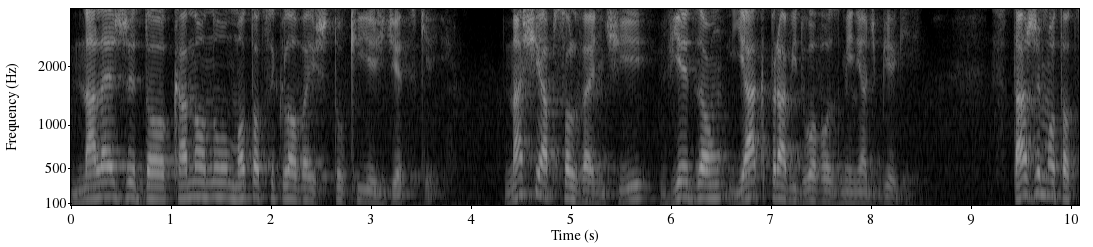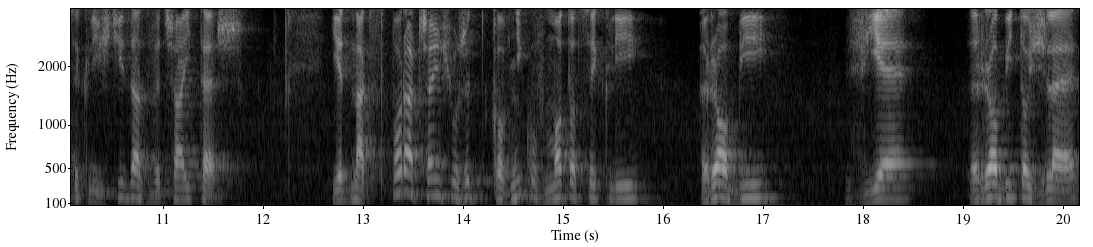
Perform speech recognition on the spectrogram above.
należy do kanonu motocyklowej sztuki jeździeckiej. Nasi absolwenci wiedzą, jak prawidłowo zmieniać biegi. Starzy motocykliści zazwyczaj też. Jednak spora część użytkowników motocykli robi, wie, robi to źle,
